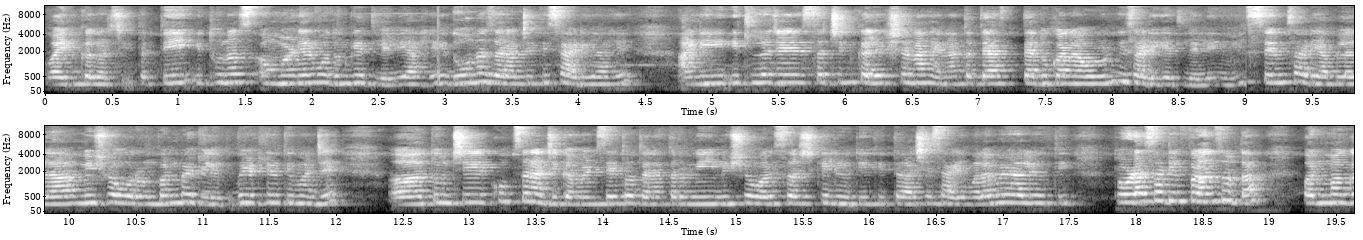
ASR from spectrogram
वाईन कलरची तर ती इथूनच अंमळनेरमधून घेतलेली आहे. दोन हजाराची ती साडी आहे. आणि इथलं जे सचिन कलेक्शन आहे ना तर त्या त्या दुकानावरून ही साडी घेतलेली मी. सेम साडी आपल्याला मिशोवरून पण भेटली भेटली होती म्हणजे तुमची खूप जणांची कमेंट्स येत होत्या ना तर मी मिशोवर सर्च केली होती. तिथं अशी साडी मला मिळाली होती. थोडासा डिफरन्स होता पण मग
